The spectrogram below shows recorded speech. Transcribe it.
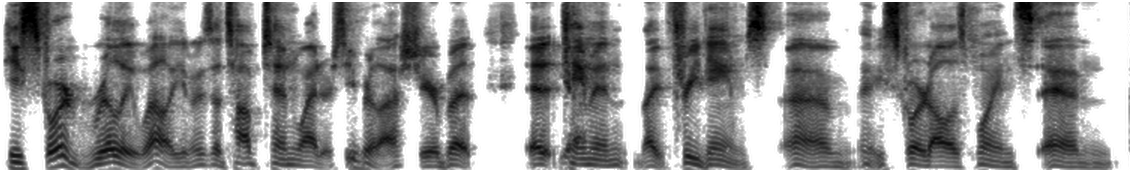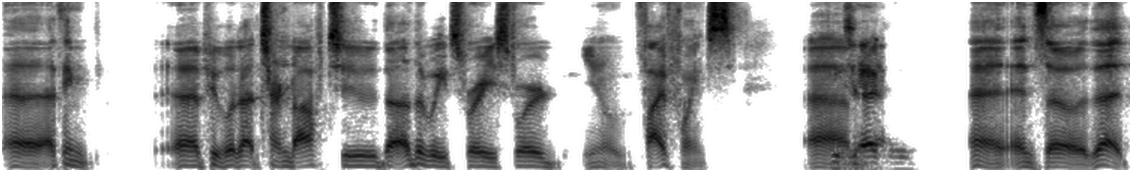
he scored really well. You know, he's a top ten wide receiver last year, but it yeah. came in like three games. Um, he scored all his points, and uh, I think uh, people got turned off to the other weeks where he scored, you know, five points. Um, exactly. And, and so that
